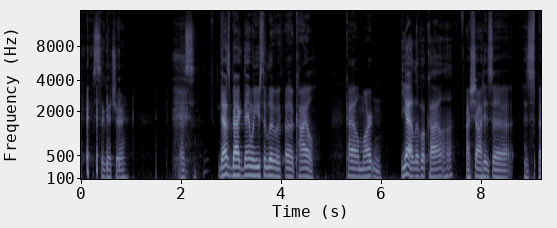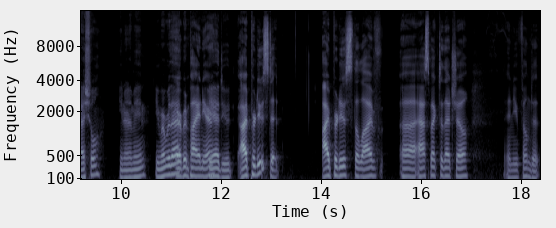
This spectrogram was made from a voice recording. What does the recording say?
Signature. That's that's back then when you used to live with uh, Kyle, Kyle Martin. yeah. I live with Kyle, huh? I shot his uh his special. You know what I mean? You remember that? Urban Pioneer. Yeah, dude. I produced it. I produced the live uh, aspect to that show, and you filmed it.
